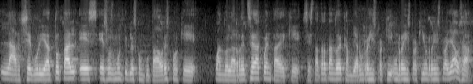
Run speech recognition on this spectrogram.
la seguridad total es esos múltiples computadores porque cuando la red se da cuenta de que se está tratando de cambiar un registro aquí, un registro aquí, un registro allá, o sea,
